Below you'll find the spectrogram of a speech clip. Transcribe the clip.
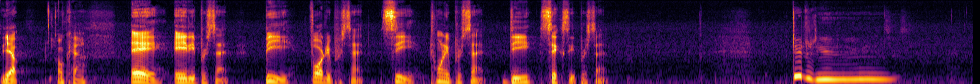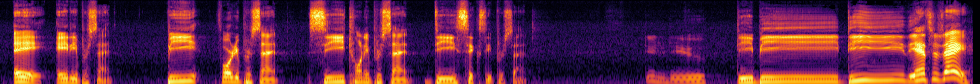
yep, Okay. a 80%, B 40%, C 20%, D 60%. Doo-doo-doo. A 80%, B 40%, C 20%, D 60%. Doo-doo-doo. D B D. The answer is A.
